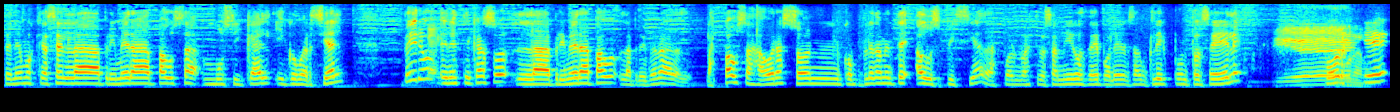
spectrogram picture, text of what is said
Tenemos que hacer la primera pausa musical y comercial. Pero en este caso, la primera, la primera las pausas ahora son completamente auspiciadas por nuestros amigos de polersoundclick.cl. Porque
